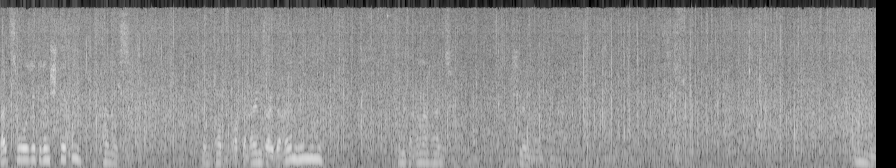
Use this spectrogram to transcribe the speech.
Latzhose drin stecken. Kann ich den Topf auf der einen Seite einhängen und mit der anderen Hand schön halten. Mm.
